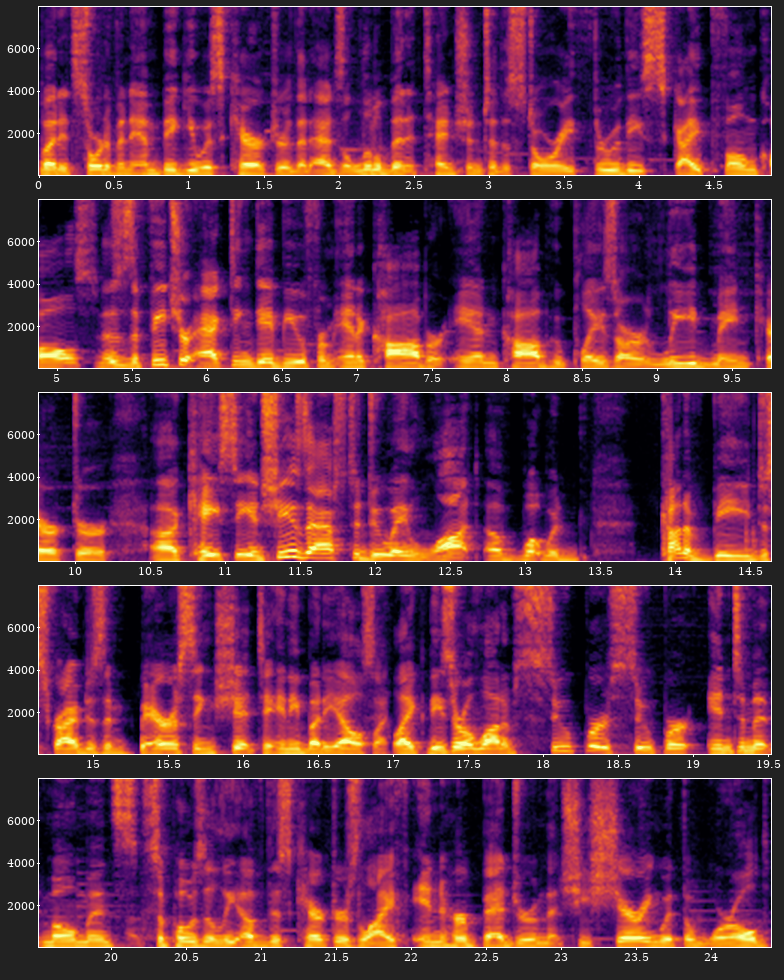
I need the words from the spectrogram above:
but it's sort of an ambiguous character that adds a little bit of tension to the story through these Skype phone calls. And this is a feature acting debut from Anna Cobb or Ann Cobb, who plays our lead main character, uh, Casey, and she is asked to do a lot of what would kind of be described as embarrassing shit to anybody else. Like, these are a lot of super, super intimate moments, supposedly of this character's life in her bedroom that she's sharing with the world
